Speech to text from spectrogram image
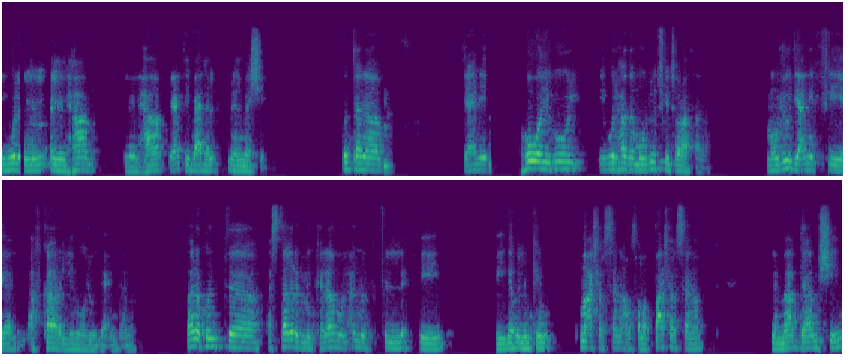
يقول الإلهام الإلهام يأتي بعد من المشي. كنت أنا يعني هو يقول يقول هذا موجود في تراثنا. موجود يعني في الأفكار اللي موجودة عندنا. فانا كنت أستغرب من كلامه لأنه في في في قبل يمكن 12 سنة أو 13 سنة لما أبدأ أمشي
